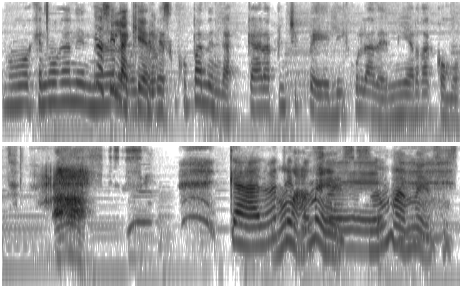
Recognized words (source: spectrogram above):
No, que no gane nada. Yo sí la quiero. Que le escupan en la cara, pinche película de mierda como. ¡Ah! Cálmate, no mames, no mames.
